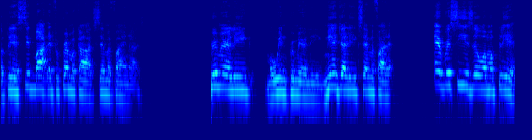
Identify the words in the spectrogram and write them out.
I played Sid Bartlett for Pembroke Hall, semi-finals. Premier League, I win Premier League. Major League semi-final. Every season when I play,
